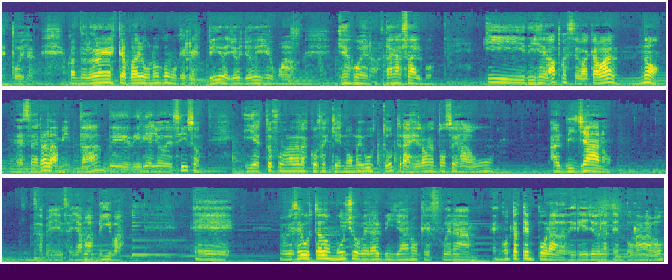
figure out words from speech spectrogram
spoiler, cuando logran escapar uno como que respira. Yo, yo dije, wow, qué bueno, están a salvo. Y dije, ah, pues se va a acabar. No, esa era la mitad, de, diría yo, de season. Y esto fue una de las cosas que no me gustó. Trajeron entonces a un, al villano. Se llama Viva. Eh, me hubiese gustado mucho ver al villano que fuera en otra temporada, diría yo, de la temporada 2.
